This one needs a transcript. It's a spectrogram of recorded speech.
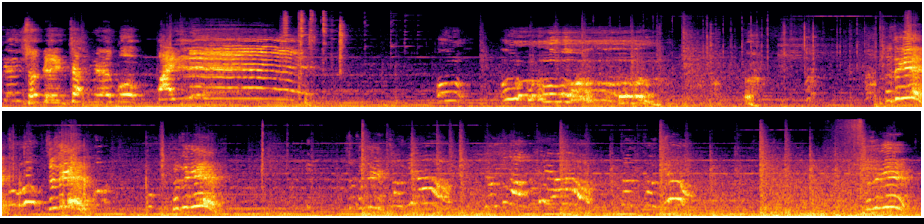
내 손을 잡으라고 빨리. 어, 어. 선생님! 선생님! 선생님! 저기요! 여기 나오세요! 저, 저기요! 선생님!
